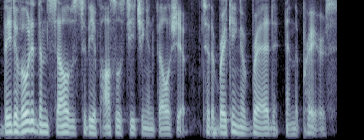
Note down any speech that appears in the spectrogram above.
They devoted themselves to the apostles' teaching and fellowship, to the breaking of bread and the prayers.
